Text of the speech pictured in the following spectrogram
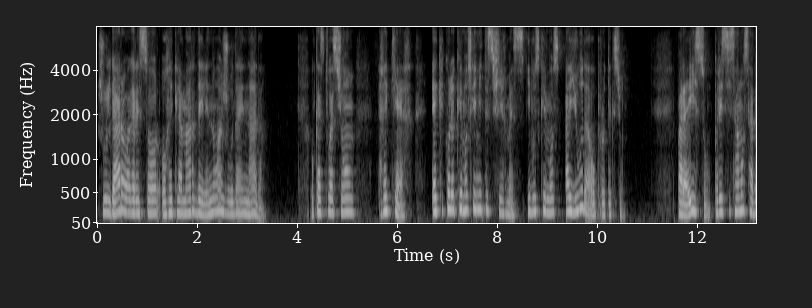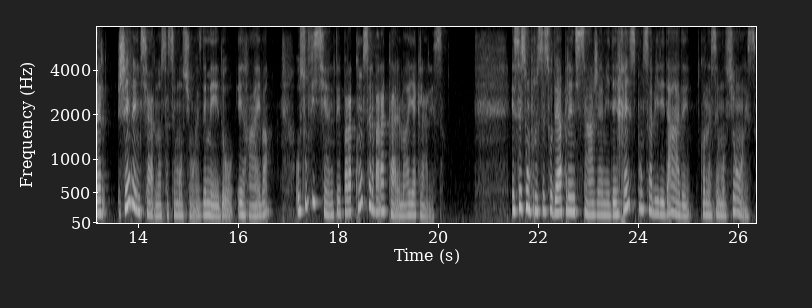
Julgar o agressor ou reclamar dele não ajuda em nada. O que a situação requer é que coloquemos limites firmes e busquemos ajuda ou proteção. Para isso, precisamos saber gerenciar nossas emoções de medo e raiva o suficiente para conservar a calma e a clareza. Esse é um processo de aprendizagem e de responsabilidade com as emoções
